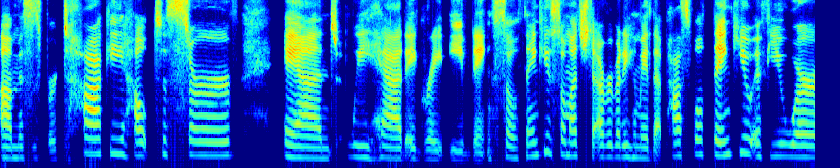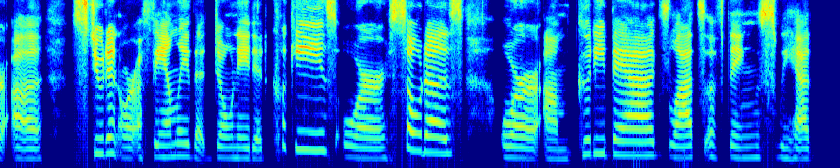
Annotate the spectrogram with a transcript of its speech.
Uh, Mrs. Bertaki helped to serve and we had a great evening. So thank you so much to everybody who made that possible. Thank you if you were a student or a family that donated cookies or sodas or um, goodie bags, lots of things. We had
